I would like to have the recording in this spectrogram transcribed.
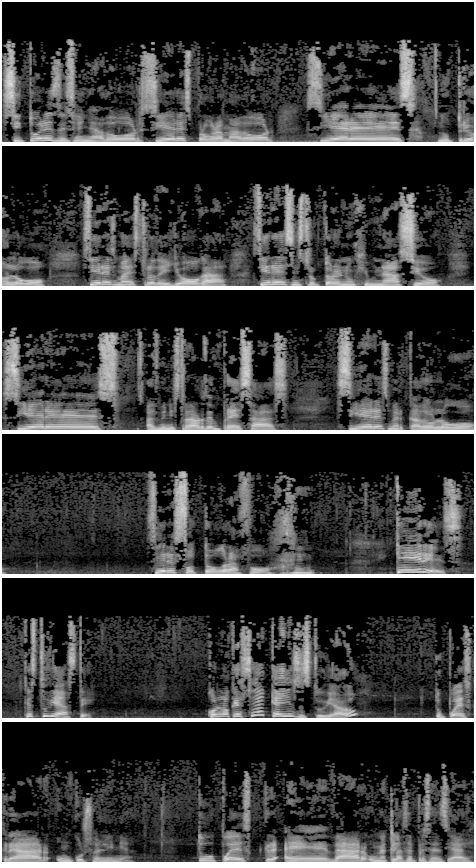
si tú eres diseñador, si eres programador, si eres nutriólogo, si eres maestro de yoga, si eres instructor en un gimnasio, si eres administrador de empresas, si eres mercadólogo, si eres fotógrafo, ¿qué eres? ¿Qué estudiaste? Con lo que sea que hayas estudiado, tú puedes crear un curso en línea, tú puedes eh, dar una clase presencial,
